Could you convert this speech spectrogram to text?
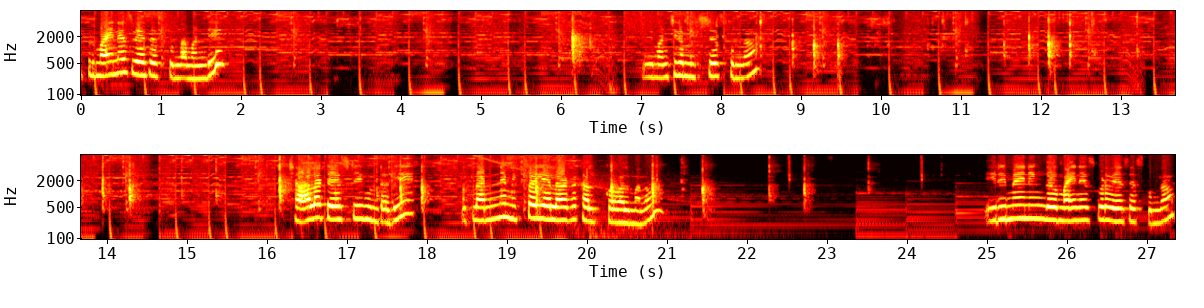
ఇప్పుడు మైనస్ వేసేసుకుందామండి. ఇది మంచిగా మిక్స్ చేసుకుందాం. చాలా టేస్టీగా ఉంటుంది. ఇట్లా అన్నీ మిక్స్ అయ్యేలాగా కలుపుకోవాలి మనం. ఈ రిమైనింగ్ మైనస్ కూడా వేసేసుకుందాం.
